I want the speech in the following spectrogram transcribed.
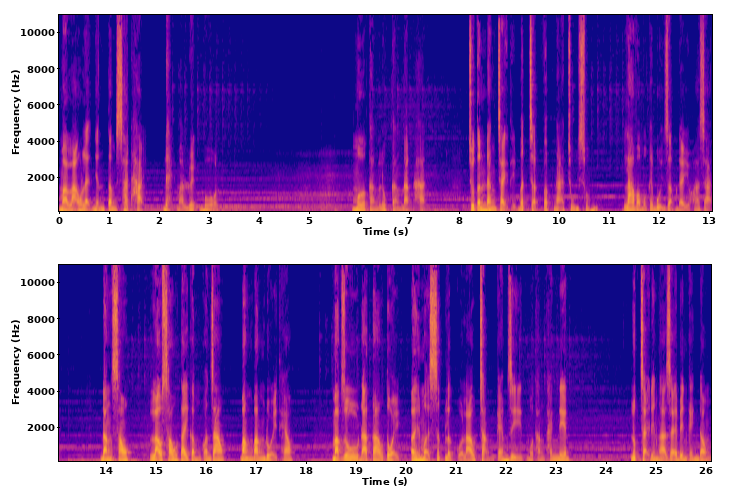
Mà lão lại nhẫn tâm sát hại Để mà luyện bùa? Mưa càng lúc càng nặng hạt. Chú Tấn đang chạy thì bất chợt vấp ngã chúi xuống Lao vào một cái bụi rậm đầy hoa dại. Đằng sau, Lão sáu tay cầm con dao, Băng băng đuổi theo. Mặc dù đã cao tuổi, ấy mà sức lực của lão chẳng kém gì một thằng thanh niên lúc chạy đến ngã rẽ bên cánh đồng,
